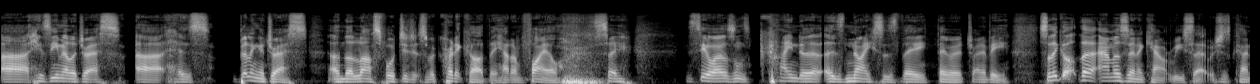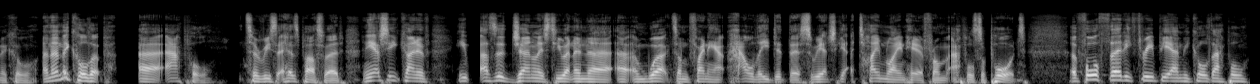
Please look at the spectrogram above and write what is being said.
uh, his email address, uh, his billing address, and the last four digits of a credit card they had on file. so you see why I wasn't kind of as nice as they, they were trying to be. So they got the Amazon account reset, which is kind of cool. And then they called up uh, Apple to reset his password. And he actually kind of, he, as a journalist, he went in uh, uh, and worked on finding out how they did this. So we actually get a timeline here from Apple support. At 4:33 p.m., he called Apple.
